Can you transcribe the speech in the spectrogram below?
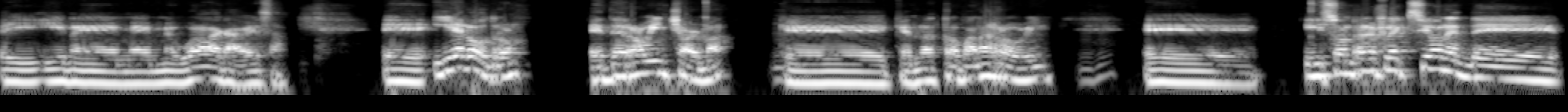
y, me, me, vuela la cabeza. Eh, y el otro es de Robin Sharma, que, que, es nuestro pana Robin. Eh, y son reflexiones de,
